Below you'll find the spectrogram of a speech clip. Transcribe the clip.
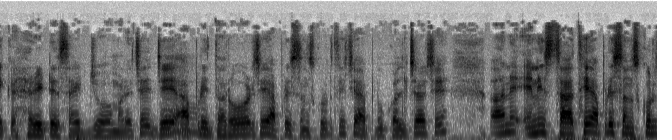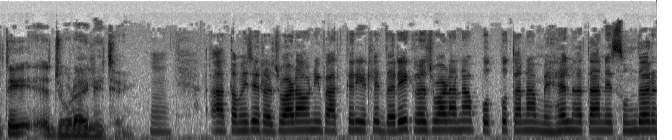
એક હેરિટેજ સાઇટ જોવા મળે છે જે આપણી ધરોહર છે આપણી સંસ્કૃતિ છે આપણું કલ્ચર છે અને એની સાથે આપણી સંસ્કૃતિ જોડાયેલી છે. આ તમે જે રજવાડાઓની વાત કરી એટલે દરેક રજવાડાના પોતપોતાના મહેલ હતા અને સુંદર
